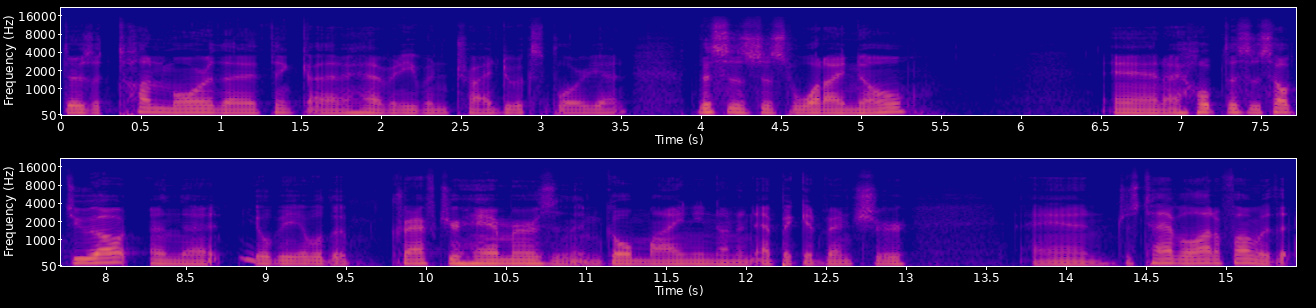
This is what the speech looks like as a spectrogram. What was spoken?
there's a ton more that I think that I haven't even tried to explore yet. This is just what I know. And I hope this has helped you out and that you'll be able to craft your hammers and then go mining on an epic adventure and just have a lot of fun with it.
